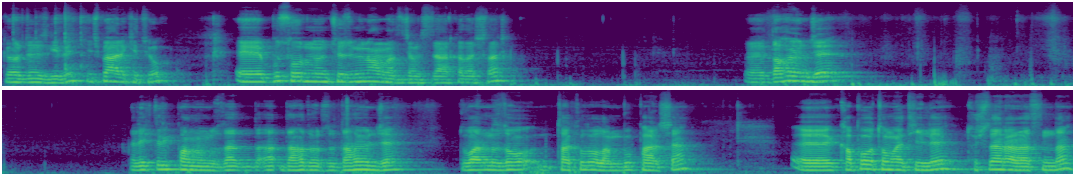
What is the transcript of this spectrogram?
Gördüğünüz gibi hiçbir hareket yok. Ee, bu sorunun çözümünü anlatacağım size arkadaşlar. Ee, daha önce elektrik panomuzda da- daha doğrusu daha önce duvarımızda takılı olan bu parça e, kapı otomatiğiyle tuşlar arasında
